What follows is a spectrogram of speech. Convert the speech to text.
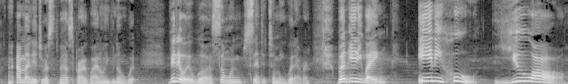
I'm not interested. That's probably why I don't even know what video it was. Someone sent it to me, whatever. But anyway, anywho, you all,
